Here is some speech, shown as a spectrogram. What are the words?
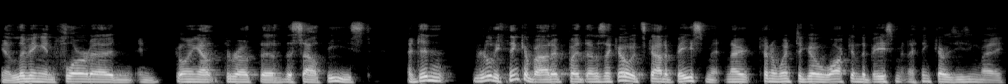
you know, living in Florida and, and going out throughout the the southeast, I didn't really think about it, but I was like, oh, it's got a basement, and I kind of went to go walk in the basement. And I think I was using my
